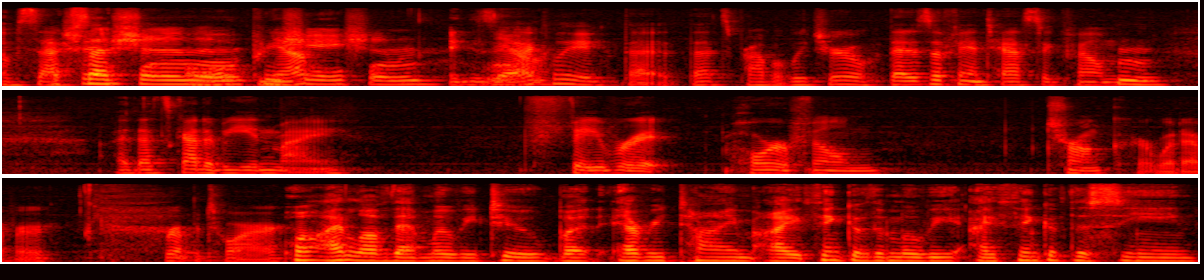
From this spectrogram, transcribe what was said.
obsession, obsession Oh, and yep. appreciation. Yeah. Exactly. That that's probably true. That is a fantastic film. Hmm. Uh, that's got to be in my favorite horror film trunk or whatever repertoire. Well, I love that movie too, but every time I think of the movie, I think of the scene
